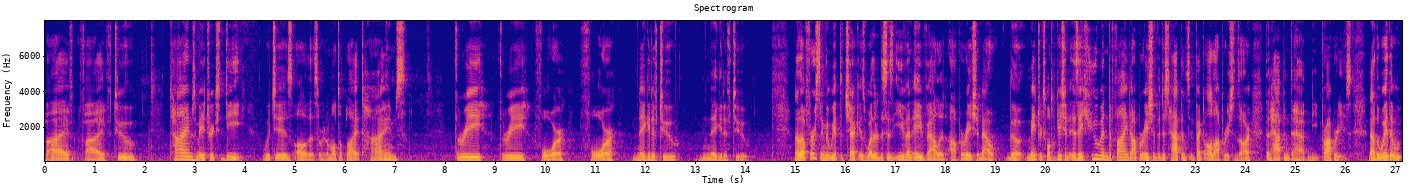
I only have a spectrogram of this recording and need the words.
5, 5, 2 times matrix D, which is all of this. So we're going to multiply it times 3, 3, 4, 4, negative 2, negative 2. Now the first thing that we have to check is whether this is even a valid operation. Now the matrix multiplication is a human defined operation that just happens, in fact all operations are, that happen to have neat properties. Now the way that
